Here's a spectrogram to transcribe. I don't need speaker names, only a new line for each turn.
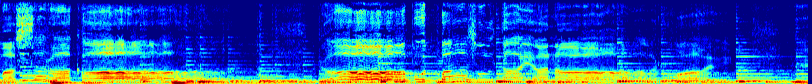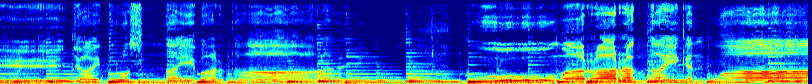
masarakan. Gaput basul tayan arway Ijay krus na ibartay. Kumararagtay ken kuana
